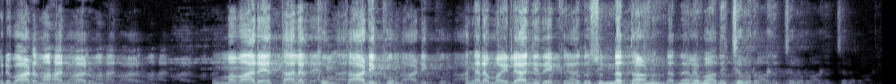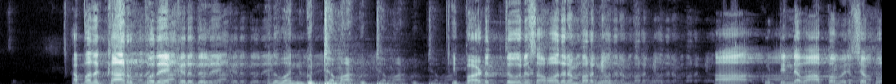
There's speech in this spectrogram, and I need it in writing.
ഒരുപാട് മഹാന്മാരുണ്ട്. ഉമ്മമാരെ തലക്കും താടിക്കും അങ്ങനെ മൈലാഞ്ചി തേക്കുന്നത് സുന്നത്താണ് നരബാധിച്ചവർ അപ്പൊ അത് കറുപ്പ് തേക്കരുത്. അത് വൻകുറ്റമാണ്. ഇപ്പൊ അടുത്ത് ഒരു സഹോദരൻ പറഞ്ഞു ആ കുട്ടിന്റെ വാപ്പ മരിച്ചപ്പോ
